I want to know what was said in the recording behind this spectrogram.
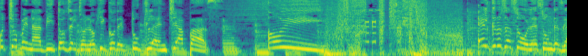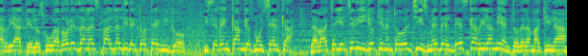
ocho venaditos del zoológico de Tuxtla en Chiapas. ¡Ay! El Cruz Azul es un desgarriate. Los jugadores dan la espalda al director técnico y se ven cambios muy cerca. La bacha y el cerillo tienen todo el chisme del descarrilamiento de la máquina.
